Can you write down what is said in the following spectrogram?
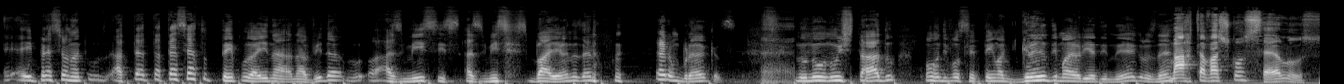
é, é impressionante. Até, até certo tempo aí na, na vida, as misses, as misses baianas eram, eram brancas. É. No, no, num estado onde você tem uma grande maioria de negros, né? Marta Vasconcelos.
